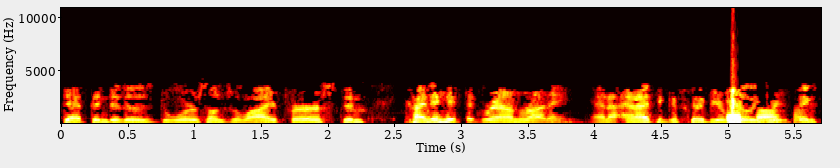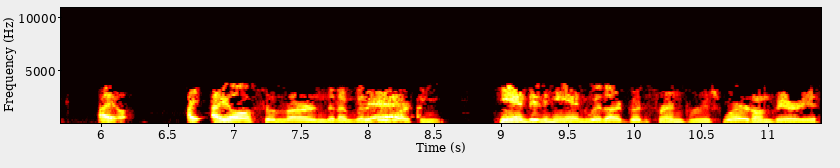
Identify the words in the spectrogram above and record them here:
step into those doors on July 1st and kind of hit the ground running. And I- and I think it's going to be a That's really awesome. great thing. I I, I also learned that I'm going to be working hand in hand with our good friend Bruce Wirt on various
